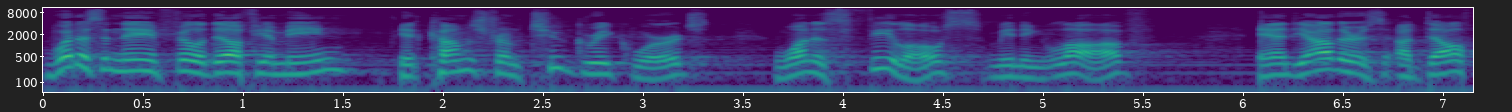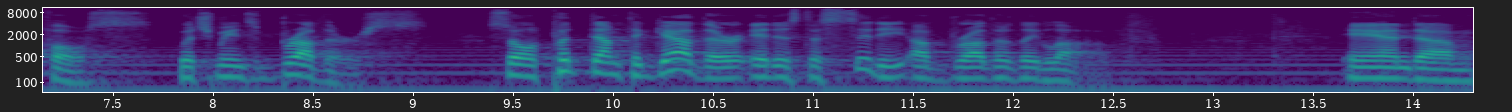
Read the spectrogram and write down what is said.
What does the name Philadelphia mean? It comes from two Greek words. One is philos, meaning love, and the other is adelphos, which means brothers. So put them together, it is the city of brotherly love. And um,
